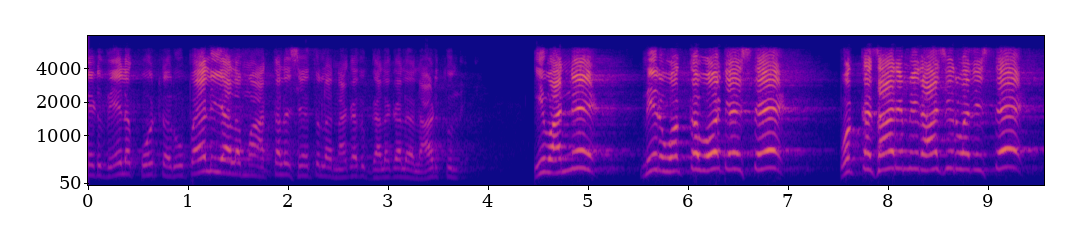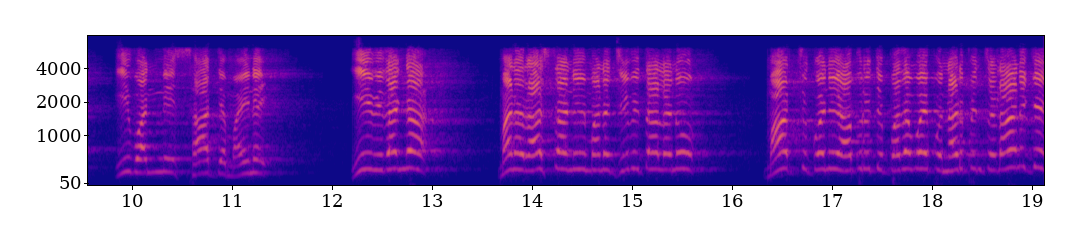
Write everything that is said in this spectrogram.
ఏడు వేల కోట్ల రూపాయలు ఇవాళ మా అక్కల చేతుల నగదు గలగలలాడుతుంది. ఇవన్నీ మీరు ఒక్క ఓటేస్తే ఒక్కసారి మీరు ఆశీర్వదిస్తే ఇవన్నీ సాధ్యమైనవి ఈ విధంగా మన రాష్ట్రాన్ని మన జీవితాలను మార్చుకొని అభివృద్ధి పదం వైపు నడిపించడానికి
